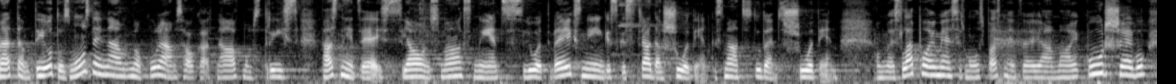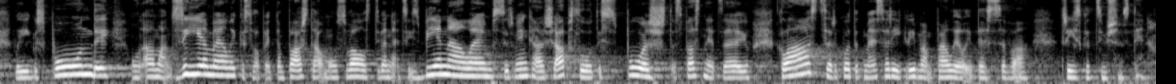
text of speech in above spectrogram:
metam tiltu uz mūsdienām, no kurām savukārt nāk mums trīs pasniedzēji izvērtējis jaunas mākslinieces, ļoti veiksmīgas, kas strādā šodien, kas māca studentus šodien. Un mēs lepojamies ar mūsu pasniedzējām Māju Kurševu, Līgu Spundi un Amantu Ziemeli, kas vēl pēc tam pārstāv mūsu valsti Venecijas bienālē. Mums ir vienkārši absolūti spožs tas pasniedzēju klāsts, ar ko mēs arī gribam palielīties savā trīs gadu dzimšanas dienā.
